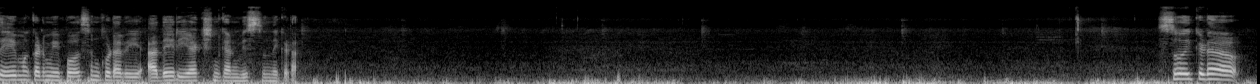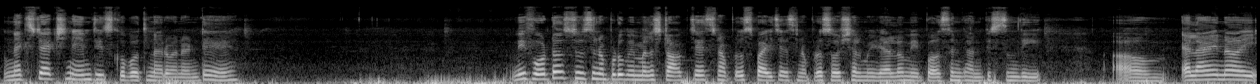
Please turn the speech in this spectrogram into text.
సేమ్ అక్కడ మీ పర్సన్ కూడా రి అదే రియాక్షన్ కనిపిస్తుంది ఇక్కడ. సో ఇక్కడ నెక్స్ట్ యాక్షన్ ఏం తీసుకోబోతున్నారు అని అంటే మీ ఫొటోస్ చూసినప్పుడు మిమ్మల్ని స్టాక్ చేసినప్పుడు స్పై చేసినప్పుడు సోషల్ మీడియాలో మీ పర్సన్ అనిపిస్తుంది ఎలా అయినా ఈ-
